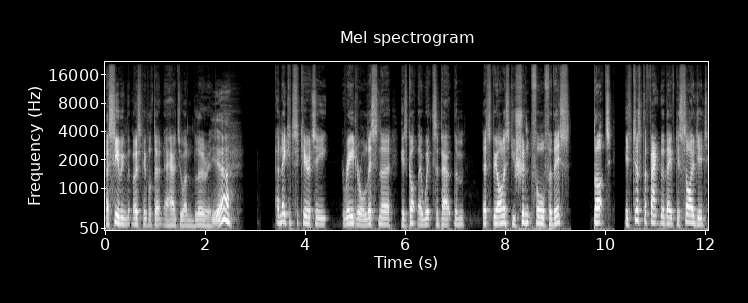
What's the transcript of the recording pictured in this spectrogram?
assuming that most people don't know how to unblur it. Yeah. A naked security reader or listener who's got their wits about them Let's be honest, you shouldn't fall for this. But it's just the fact that they've decided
